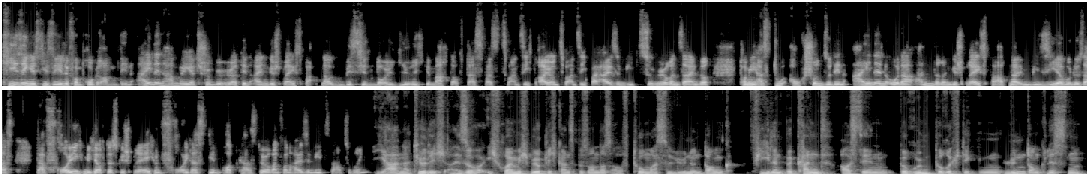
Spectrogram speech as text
Teasing ist die Seele vom Programm. Den einen haben wir jetzt schon gehört, den einen Gesprächspartner und ein bisschen neugierig gemacht auf das, was 2023 bei Heise Meets zu hören sein wird. Tommy, hast du auch schon so den einen oder anderen Gesprächspartner im Visier, wo du sagst, da freue ich mich auf das Gespräch und freue das den Podcast-Hörern von Heise Meets darzubringen? Ja, natürlich. Also ich freue mich wirklich ganz besonders auf Thomas Lünendonk, vielen bekannt aus den berühmt-berüchtigten Lünendonk-Listen.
